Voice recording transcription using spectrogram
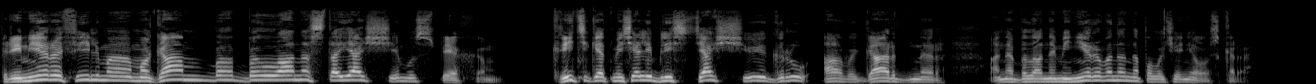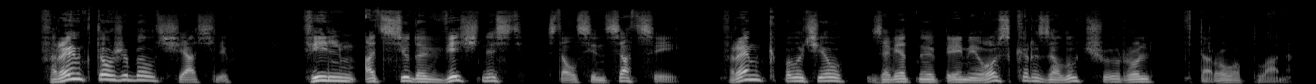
Премьера фильма «Магамба» была настоящим успехом. Критики отмечали блестящую игру Авы Гарднер. Она была номинирована на получение Оскара. Фрэнк тоже был счастлив. Фильм «Отсюда в вечность» стал сенсацией. Фрэнк получил заветную премию «Оскар» за лучшую роль второго плана.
